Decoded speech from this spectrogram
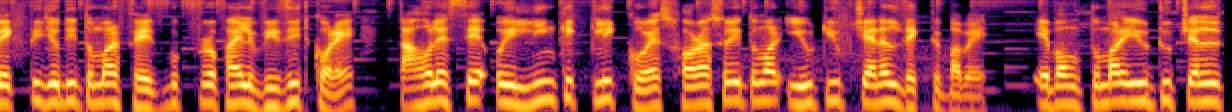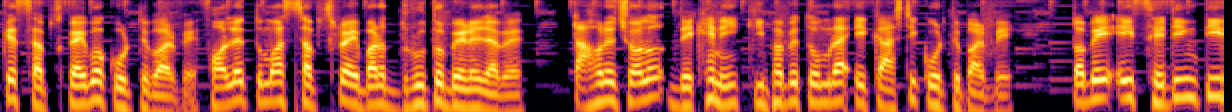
ব্যক্তি যদি তোমার ফেসবুক প্রোফাইল ভিজিট করে, তাহলে সে ওই লিঙ্কে ক্লিক করে সরাসরি তোমার ইউটিউব চ্যানেল দেখতে পাবে। এবং তোমার ইউটিউব চ্যানেলকে সাবস্ক্রাইবও করতে পারবে। ফলে তোমার সাবস্ক্রাইবার দ্রুত বেড়ে যাবে। তাহলে চলো দেখে নিই কীভাবে তোমরা এই কাজটি করতে পারবে। তবে এই সেটিংটি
